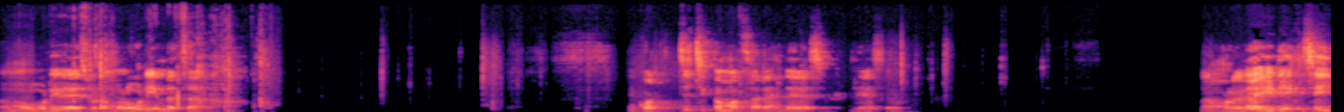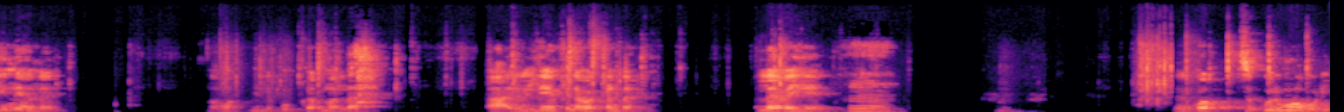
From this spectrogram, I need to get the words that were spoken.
മുളക് പൊടി ഇടാം മുളക് പൊടി ഉണ്ട് അച്ഛാ കുറച്ച് ചിക്കൻ മസാല ലേശം ലേശം. നമ്മളൊരു ഐഡിയക്ക് ചെയ്യുന്നതാണ് നമുക്കില്ല കുക്കറിനല്ല ആരും ഇല്ലേ പിന്നെ വെക്കണ്ട? അല്ലേ വൈകേ കുറച്ച് കുരുമുളക് പൊടി.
